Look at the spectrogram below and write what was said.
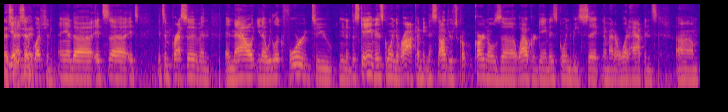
as yeah, they say. no question. And uh, it's uh, it's it's impressive, and and now you know we look forward to you know this game is going to rock. I mean, this Dodgers Cardinals uh, wild card game is going to be sick, no matter what happens. Um,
